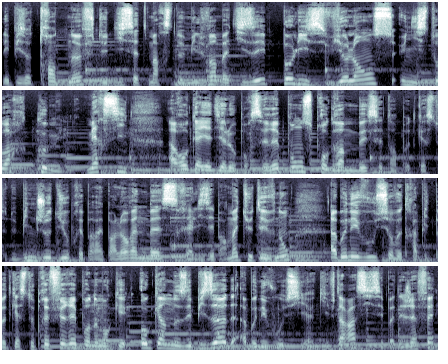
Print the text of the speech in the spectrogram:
l'épisode 39 du 17 mars 2020 baptisé Police, violence, une histoire commune. Merci à Rokaya Diallo pour ses réponses. Programme B, c'est un podcast de Binge Audio préparé par Lauren Bess, réalisé par Mathieu Thévenon. Abonnez-vous sur votre appli de podcast préféré pour ne manquer aucun de nos épisodes. Abonnez-vous aussi à Kif Taras si c'est pas déjà fait.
